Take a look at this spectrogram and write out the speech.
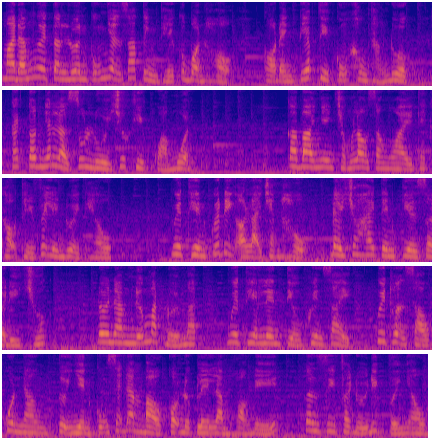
mà đám người Tần Luân cũng nhận ra tình thế của bọn họ, có đánh tiếp thì cũng không thắng được, cách tốt nhất là rút lui trước khi quá muộn. Cả ba nhanh chóng lao ra ngoài, Thạch Hậu thấy vậy liền đuổi theo. Nguyệt Thiền quyết định ở lại chăn hậu, để cho hai tên kia rời đi trước. Đôi nam nữ mặt đối mặt, Nguyệt Thiền lên tiếng khuyên giải, quy thuận sáu của nàng tự nhiên cũng sẽ đảm bảo cậu được lên làm hoàng đế, cần gì phải đối địch với nhau.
